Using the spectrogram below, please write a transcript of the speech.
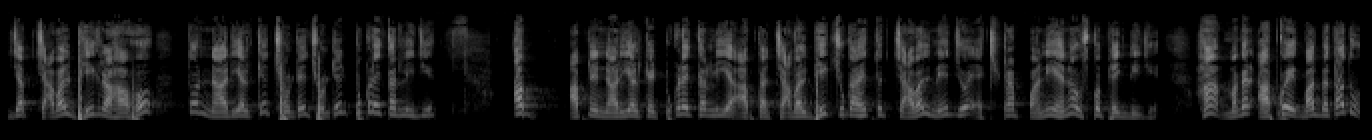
जब चावल भीग रहा हो तो नारियल के छोटे छोटे टुकड़े कर लीजिए। अब आपने नारियल के टुकड़े कर लिए, आपका चावल भीग चुका है तो चावल में जो एक्स्ट्रा पानी है ना, उसको फेंक दीजिए। हाँ मगर आपको एक बात बता दूँ,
